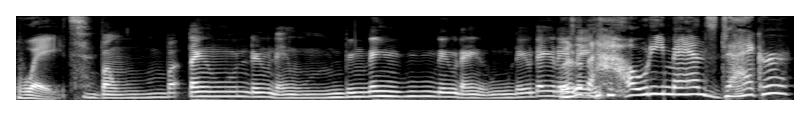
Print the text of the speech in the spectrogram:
Wait. Boom, ba- doom, doom, doom, doom, doom, doom, doom, doom, doom, Was it the Howdy Man's dagger?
